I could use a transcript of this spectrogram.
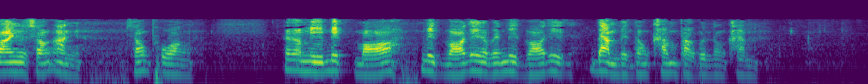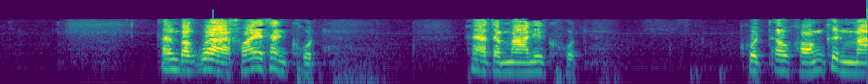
วางอยู่สองอันสองพวง แล้วก็มีมิดหมอมิดหมอนี่ก็เป็นมิดหมอที่ดั้มเป็นทองคำผักเป็นทองคำท่านบอกว่าขอให้ท่านขุดให้อาตมานี่ขุด ขุดเอาของขึ้นมา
